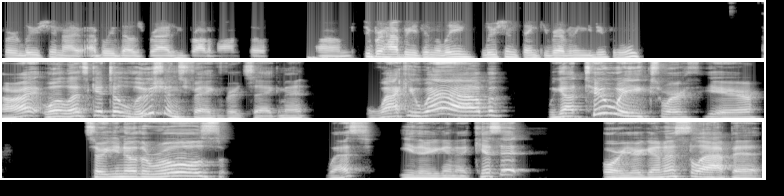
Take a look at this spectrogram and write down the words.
for Lucian. I, I believe that was Brad who brought him on. So um, super happy he's in the league. Lucian, thank you for everything you do for the league. All right, well, let's get to Lucian's favorite segment, Wacky Web. We got two weeks worth here. So you know the rules, Wes. Either you're going to kiss it or you're going to slap it.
